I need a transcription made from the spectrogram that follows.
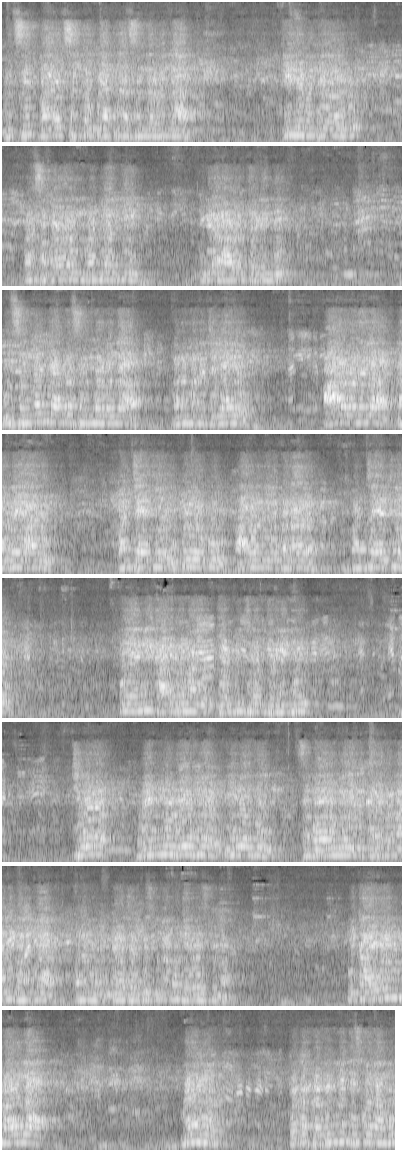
వికసిత్ భారత్ సంకల్ప యాత్ర సందర్భంగా కేంద్ర మంత్రి వారు మన సభవరం మండలానికి ఇక్కడ రావడం జరిగింది. ఈ సంకల్ప యాత్ర సందర్భంగా మనం మన జిల్లాలో ఆరు వందల నలభై ఆరు పంచాయత్లో ఇప్పటి వరకు ఆరు వందల పదహారు పంచాయత్లో ఈ అన్ని కార్యక్రమాలు జరిపించడం జరిగింది. చివరి రెండు మూడు రోజులు ఈ రోజు సభావరంలో ఈ కార్యక్రమాన్ని ఘనంగా మనం ఇక్కడ జరిపిస్తున్నాము నిర్వహిస్తున్నాము. ఈ కార్యక్రమం భాగంగా మనము ఒక ప్రతిజ్ఞ తీసుకున్నాము.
